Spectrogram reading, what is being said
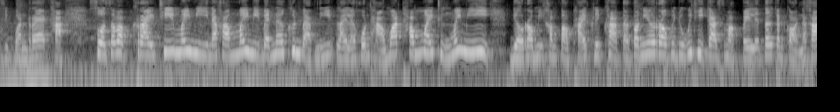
30 วันแรกค่ะ ส่วนสำหรับใครที่ไม่มีนะคะ ไม่มีแบนเนอร์ขึ้นแบบนี้ หลาย ๆ คนถามว่าทำไมถึงไม่มี เดี๋ยวเรามีคำตอบท้ายคลิปค่ะ แต่ตอนนี้เราไปดูวิธีการสมัคร Pay Later กันก่อนนะคะ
